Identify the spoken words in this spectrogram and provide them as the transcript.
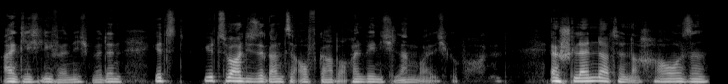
Eigentlich lief er nicht mehr, denn jetzt, jetzt war diese ganze Aufgabe auch ein wenig langweilig geworden. Er schlenderte nach Hause,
